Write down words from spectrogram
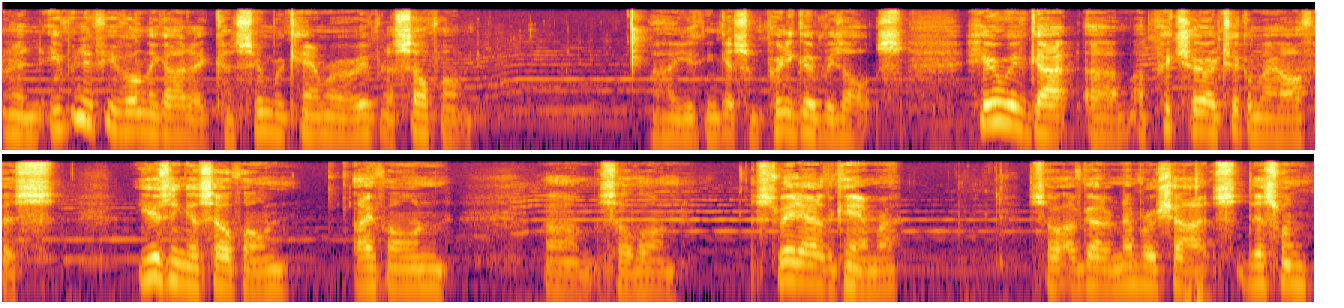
and even if you've only got a consumer camera or even a cell phone, uh, you can get some pretty good results. Here we've got um, a picture I took of my office using a cell phone, iPhone, um, cell phone, straight out of the camera. So I've got a number of shots. This one,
